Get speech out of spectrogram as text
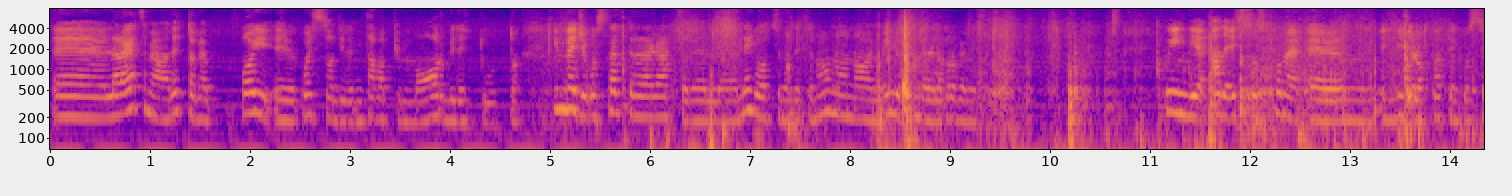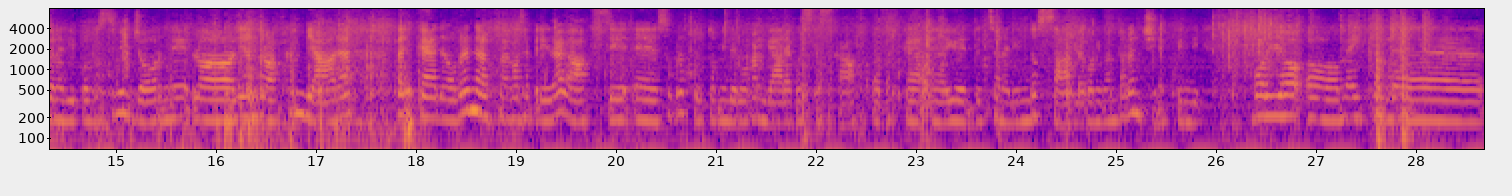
Eh, la ragazza mi aveva detto che poi eh, questo diventava più morbido e tutto. Invece quest'altra ragazza del negozio mi ha detto no no no è meglio prendere la propria misura quindi adesso siccome ehm, il video l'ho fatto in questione di pochissimi giorni lo, li andrò a cambiare perché devo prendere alcune cose per i ragazzi e soprattutto mi devo cambiare queste scarpe perché eh, io ho intenzione di indossarle con i pantaloncini e quindi voglio uh, metterle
